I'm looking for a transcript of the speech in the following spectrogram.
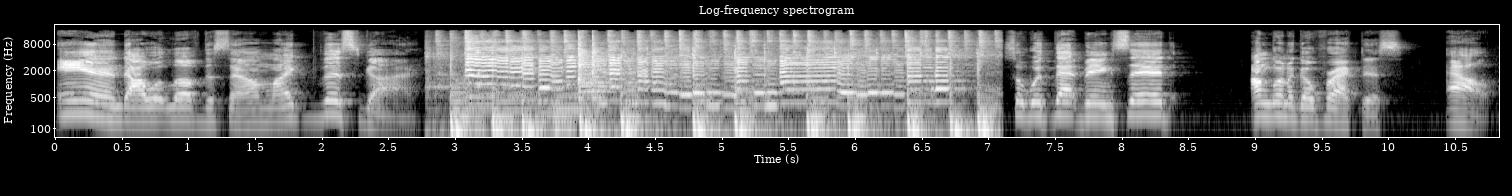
And I would love to sound like this guy. So with that being said, I'm gonna go practice. Out.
